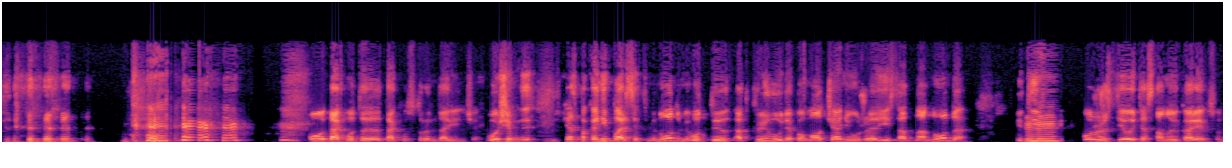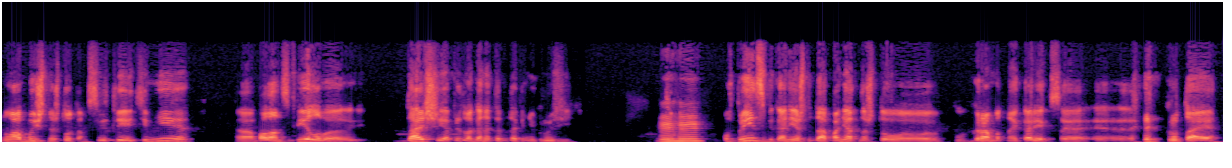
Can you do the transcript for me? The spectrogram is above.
Ну, вот так вот э, так устроен DaVinci. В общем, сейчас пока не парься этими нодами. Вот ты открыла, у тебя по умолчанию уже есть одна нода, и ты mm -hmm. можешь сделать основную коррекцию. Ну, обычно что там, светлее, темнее, а, баланс белого, Дальше я предлагаю на этом этапе не грузить. Mm-hmm. Ну, в принципе, конечно, да, понятно, что грамотная коррекция э, крутая,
